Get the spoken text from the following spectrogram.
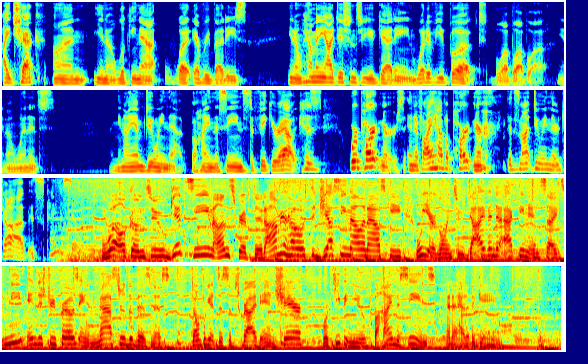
I check on, you know, looking at what everybody's, you know, how many auditions are you getting? What have you booked? Blah, blah, blah. You know, when it's, I mean, I am doing that behind the scenes to figure out because we're partners. And if I have a partner that's not doing their job, it's kind of silly. Welcome to Get Scene Unscripted. I'm your host, Jesse Malinowski. We are going to dive into acting insights, meet industry pros, and master the business. Don't forget to subscribe and share. We're keeping you behind the scenes and ahead of the game.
